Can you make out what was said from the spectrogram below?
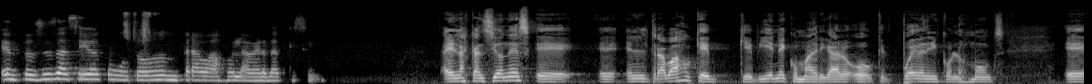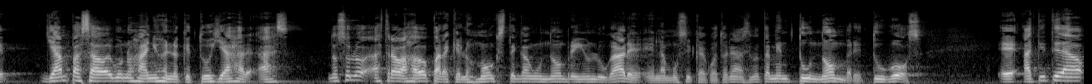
entonces ha sido como todo un trabajo, la verdad que sí. En las canciones, eh, eh, en el trabajo que, que, viene con Madrigal o que puede venir con los Monks, eh, ya han pasado algunos años en los que tú ya has, no solo has trabajado para que los Monks tengan un nombre y un lugar en, la música ecuatoriana, sino también tu nombre, tu voz. ¿A ti te da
